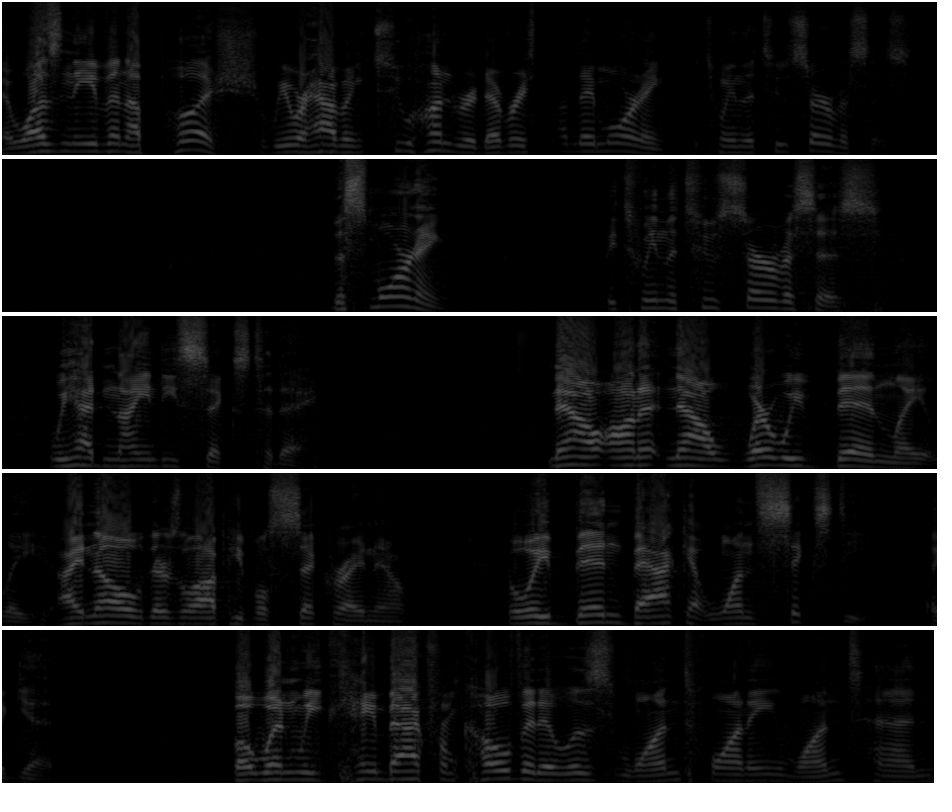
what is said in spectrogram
It wasn't even a push. We were having 200 every Sunday morning between the two services. This morning, between the two services, we had 96 today. Now on it now where we've been lately. I know there's a lot of people sick right now. But we've been back at 160 again. But when we came back from COVID, it was 120, 110.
